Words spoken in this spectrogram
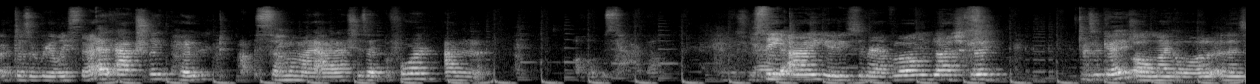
It doesn't really stick. It actually pulled some of my eyelashes out before and oh it was terrible. It was You see, I use the Revlon lash glue. Is it good? Oh my god, it is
